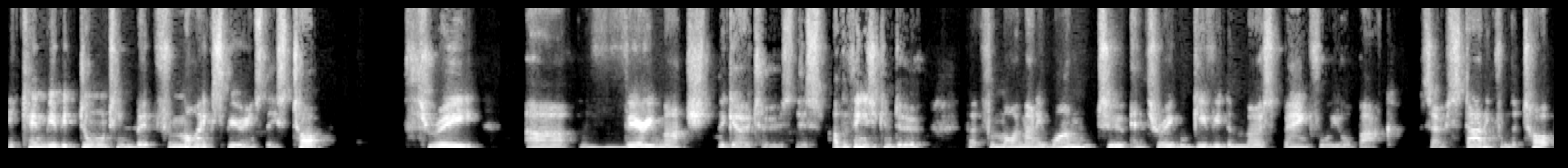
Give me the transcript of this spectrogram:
it can be a bit daunting, but from my experience, these top three are very much the go-tos. There's other things you can do, but for my money, one, two, and three will give you the most bang for your buck. So starting from the top,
